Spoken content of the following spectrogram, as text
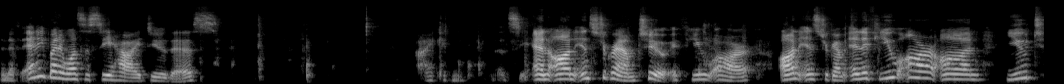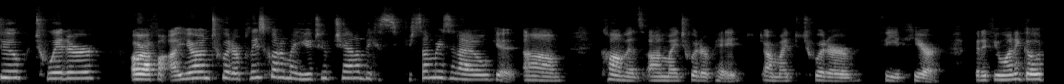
And if anybody wants to see how I do this, I can let's see. And on Instagram too, if you are on Instagram, and if you are on YouTube, Twitter, or if you're on Twitter, please go to my YouTube channel because for some reason I don't get um, comments on my Twitter page, on my Twitter feed here. But if you want to go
